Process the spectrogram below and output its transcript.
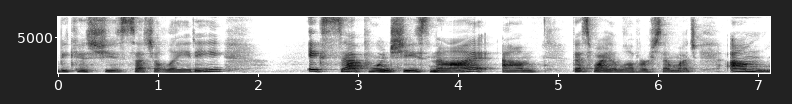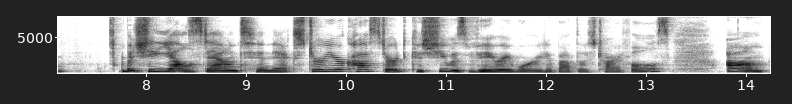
because she's such a lady, except when she's not. Um, that's why I love her so much. Um, but she yells down to Nick, stir your custard, because she was very worried about those trifles. Um,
